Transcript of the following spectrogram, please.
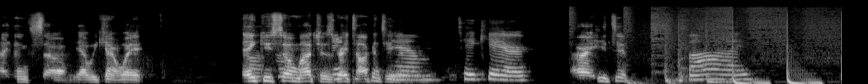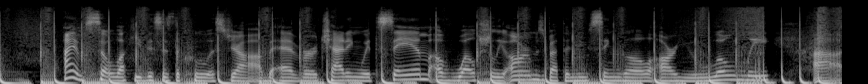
I think so. Yeah, we can't wait. Thank you so much. It was Thank great talking to you. Take care. All right, you too. Bye. I am so lucky. This is the coolest job ever. Chatting with Sam of Welshly Arms about the new single, Are You Lonely? Uh,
